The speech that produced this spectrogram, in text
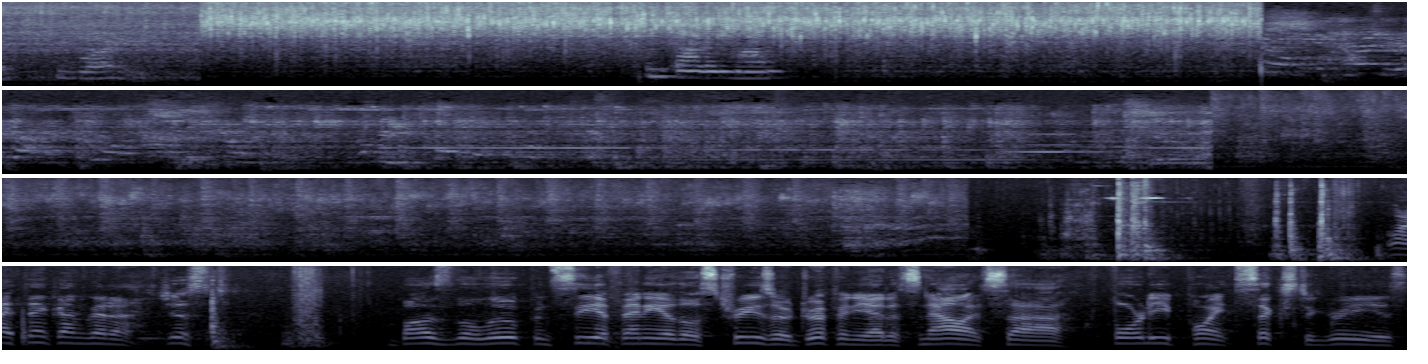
it's too light. I got it, Mom. I think I'm gonna just buzz the loop and see if any of those trees are dripping yet. It's now it's uh, 40.6 degrees.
